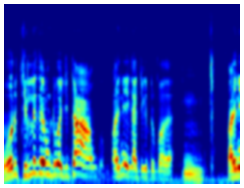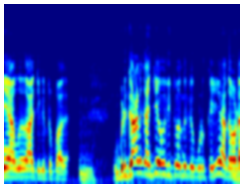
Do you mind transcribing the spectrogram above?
ஒரு சில்லு கமிட்டு வச்சுட்டா பதினியை காய்ச்சிக்கிட்டு இருப்பாங்க. ம். பதினியை அவங்க காய்ச்சிக்கிட்டு இருப்பாங்க. இப்படி காலம் கஞ்சியை ஊற்றிட்டு வந்து கொடுக்கையும் அதோட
